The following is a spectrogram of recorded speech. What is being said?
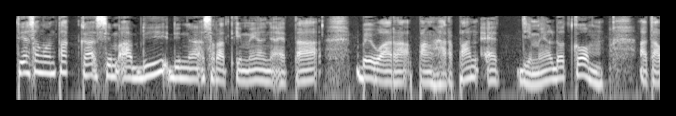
tiasa ngontak Ka SIM Abdi Dina serat emailnya eta bewarapangharpan@ gmail.com atau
